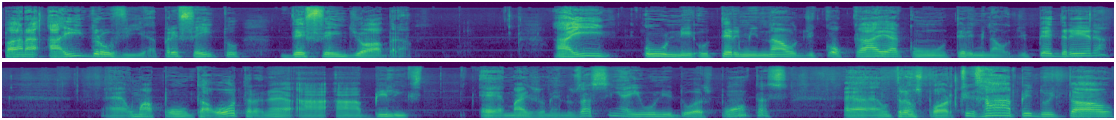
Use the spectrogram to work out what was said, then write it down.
para a hidrovia. Prefeito defende obra. Aí une o terminal de Cocaia com o terminal de Pedreira, é, uma ponta a outra, né? A, a Billings é mais ou menos assim, aí une duas pontas, é um transporte rápido e tal.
